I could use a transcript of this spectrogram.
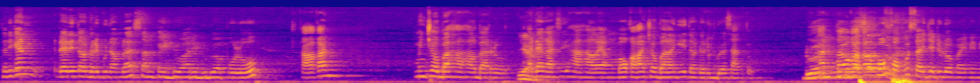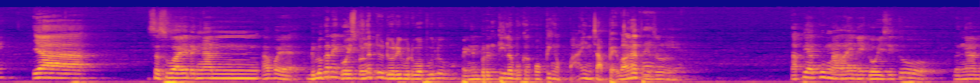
Tadi kan dari tahun 2016 sampai 2020 kakak kan mencoba hal-hal baru. Iya. Ada nggak sih hal-hal yang mau kakak coba lagi tahun 2021? 2021. Atau kakak mau fokus aja dulu main ini? Ya sesuai dengan apa ya? Dulu kan egois banget tuh 2020. Pengen berhenti lah buka kopi ngapain? Capek banget Capek, gitu loh. iya. Tapi aku ngalahin egois itu dengan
